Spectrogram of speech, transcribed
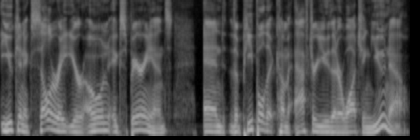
you can accelerate your own experience and the people that come after you that are watching you now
